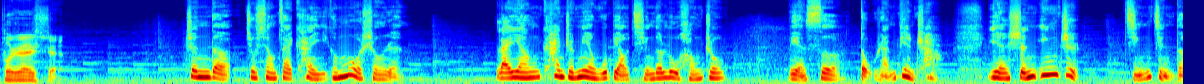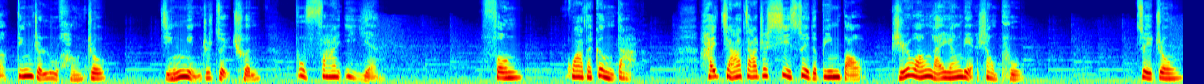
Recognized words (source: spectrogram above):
不认识。”真的就像在看一个陌生人。莱阳看着面无表情的陆杭州，脸色陡然变差，眼神阴鸷，紧紧的盯着陆杭州，紧抿着嘴唇，不发一言。风刮得更大了，还夹杂着细碎的冰雹，直往莱阳脸上扑。最终，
